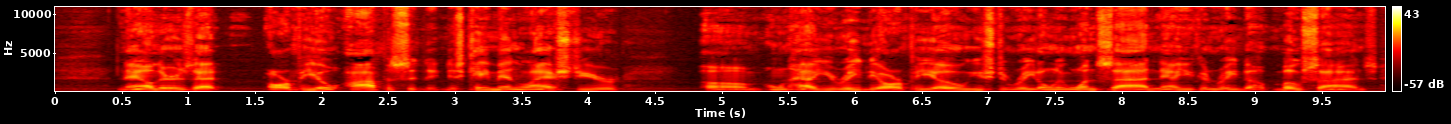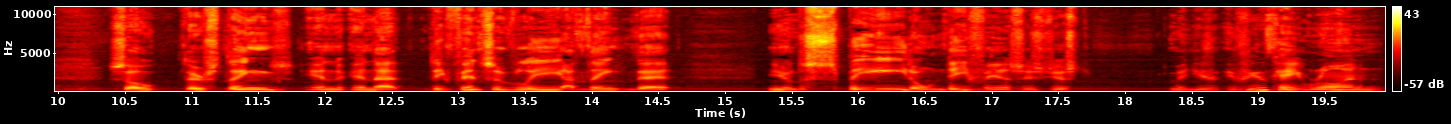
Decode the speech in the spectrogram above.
Now there's that RPO opposite that just came in last year um, on how you read the RPO. You used to read only one side. Now you can read the, both sides. So there's things in in that defensively. I think that you know the speed on defense is just. I mean, you if you can't run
